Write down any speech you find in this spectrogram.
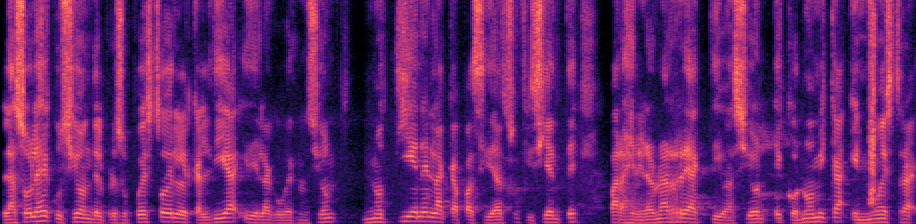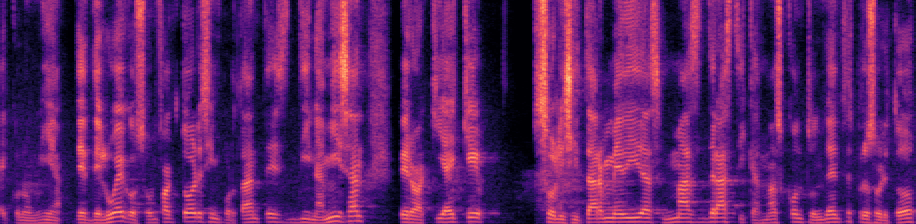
la sola ejecución del presupuesto de la alcaldía y de la gobernación no tienen la capacidad suficiente para generar una reactivación económica en nuestra economía. Desde luego, son factores importantes, dinamizan, pero aquí hay que solicitar medidas más drásticas, más contundentes, pero sobre todo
